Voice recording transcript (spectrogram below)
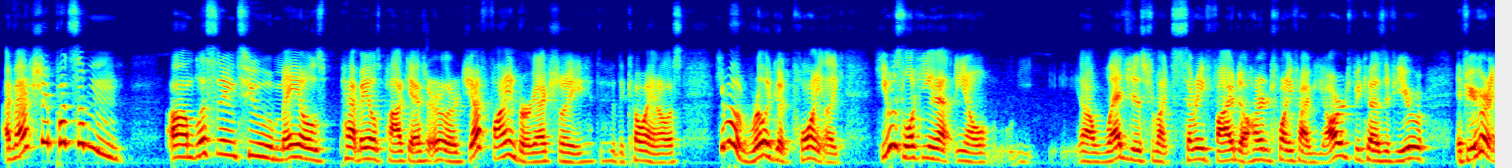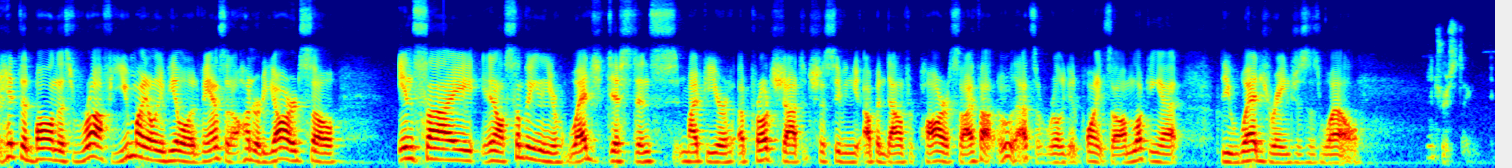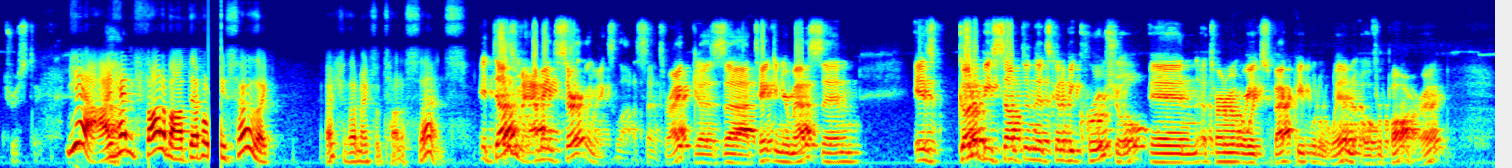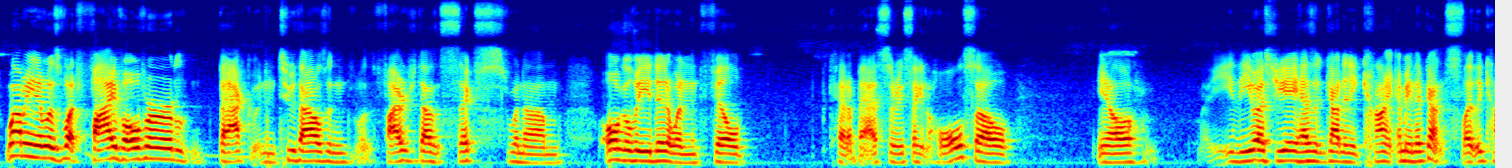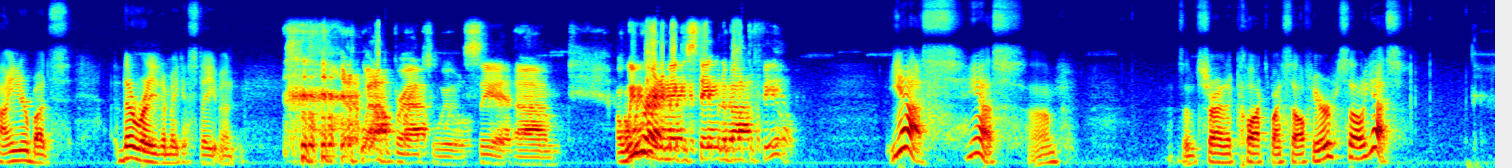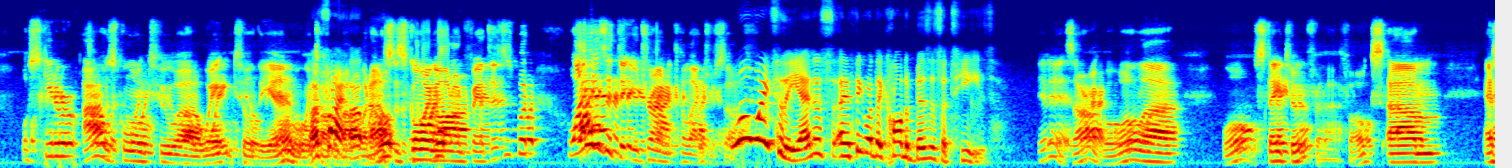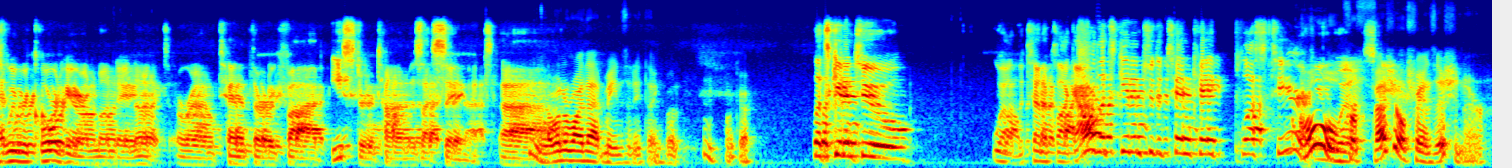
I've actually put some um, listening to Mayo's Pat Mayo's podcast earlier, Geoff Fienberg actually, the co-analyst, came up with a really good point. Like he was looking at you know uh, wedges from like 75 to 125 yards because if you if you're going to hit the ball in this rough, you might only be able to advance it 100 yards. So inside, you know, something in your wedge distance might be your approach shot to just even get up and down for par. So I thought, oh, that's a really good point. So I'm looking at the wedge ranges as well. Interesting. Interesting. Yeah, I Uh, hadn't thought about that, but when he said it, like, actually, that makes a ton of sense. It does make. I mean, certainly makes a lot of sense, right? Because uh, taking your medicine is going to be something that's going to be crucial in a tournament where you expect people to win over par, right? Well, I mean, it was what five over back in 2000, was it five or 2006 when um Ogilvy did it when Phil had a bad 32nd hole. So, you know, the USGA hasn't gotten any kind. I mean, they've gotten slightly kinder, but they're ready to make a statement. well, perhaps we will see it. Um, are we ready to make a statement about the field? Yes, yes. Um, so I'm trying to collect myself here. So yes. Well, Skeeter, I was going to uh, wait until the end when we That's talk fine. about Uh, what else uh, is going on on Fantasy. But why is it that you're trying to collect yourself? We'll wait to the end. It's, I think what they call the business a tease. It is. All right. Well, we'll uh, we'll stay tuned for that, folks. Um, as we record here on Monday night around 10:35 Eastern time, as I say that. Hmm, I Uh, wonder why that means anything, but hmm, okay. let's get into well the 10 o'clock hour. Let's get into the 10K plus tier. if you Oh, will. professional transition there.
